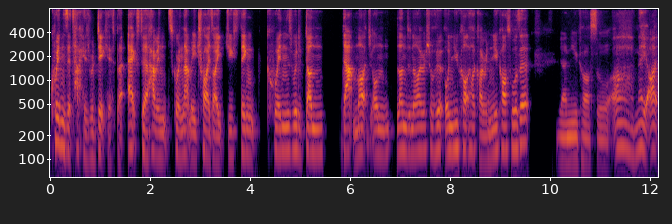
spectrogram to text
Quins attack is ridiculous, but Exeter having scoring that many tries, like, do you think Quins would have done that much on London Irish or who or Newcastle? I can't remember. Newcastle was it? Yeah, Newcastle. Oh, mate, I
